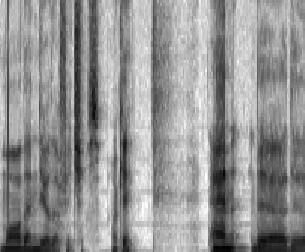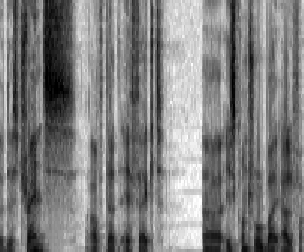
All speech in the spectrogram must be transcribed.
more than the other features, okay? And the, the, the strength of that effect uh, is controlled by alpha.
